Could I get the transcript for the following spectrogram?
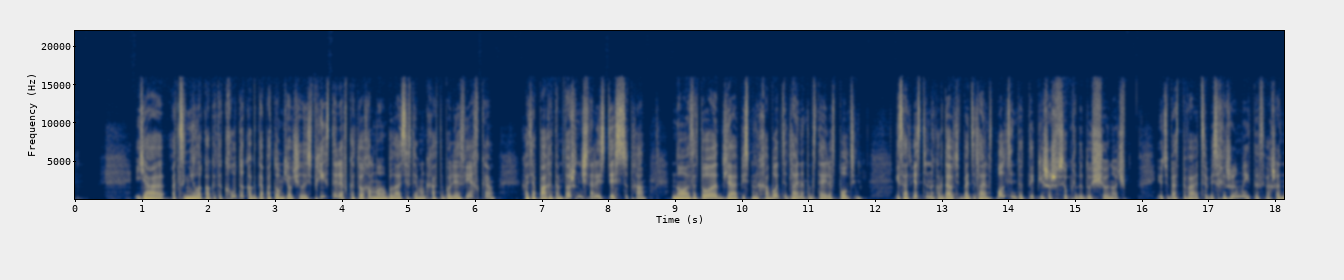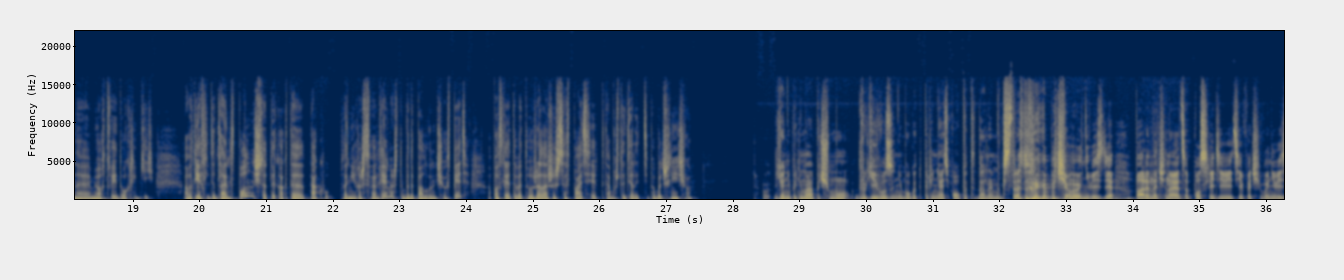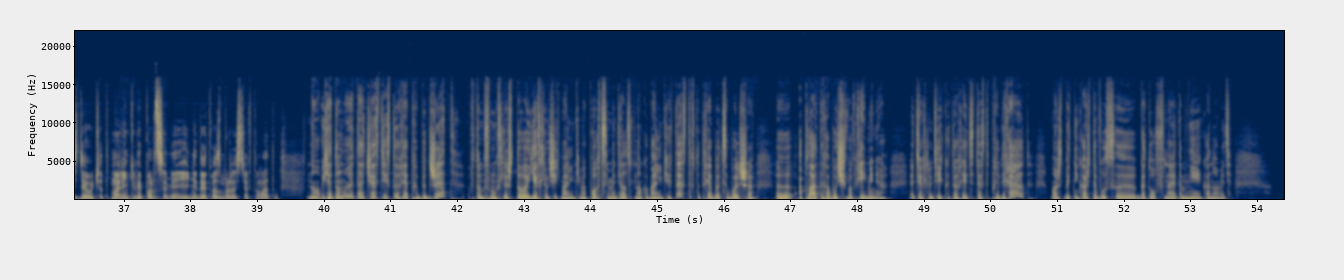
я оценила, как это круто, когда потом я училась в Пристеле, в котором была система гораздо более зверская, хотя пары там тоже начинались в 10 утра, но зато для письменных работ дедлайны там стояли в полдень. И, соответственно, когда у тебя дедлайн в полдень, то ты пишешь всю предыдущую ночь. И у тебя сбивается весь режим, и ты совершенно мертвый и дохленький. А вот если дедлайн в полночь, то ты как-то так планируешь свое время, чтобы до полуночи успеть, а после этого ты уже ложишься спать, потому что делать тебе больше нечего. Я не понимаю, почему другие вузы не могут перенять опыт данной магистратуры, почему не везде пары начинаются после 9, почему не везде учат маленькими порциями и не дают возможности автомату. Ну, я думаю, это отчасти история про бюджет, в том смысле, что если учить маленькими порциями, делать много маленьких тестов, то требуется больше э, оплаты рабочего времени тех людей, которые эти тесты проверяют. Может быть, не каждый вуз э, готов на этом не экономить.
